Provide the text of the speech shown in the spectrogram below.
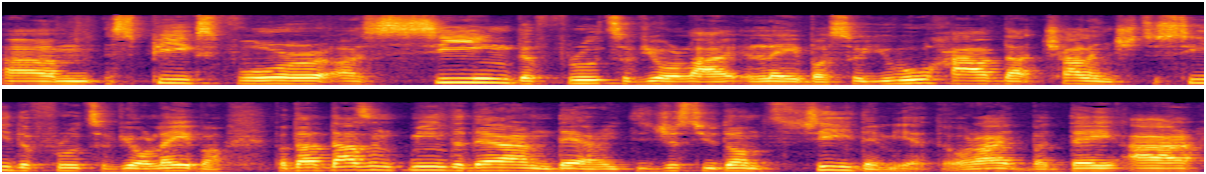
um, speaks for uh, seeing the fruits of your labor. So you will have that challenge to see the fruits of your labor. But that doesn't mean that they aren't there. It's just you don't see them yet all right but they are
